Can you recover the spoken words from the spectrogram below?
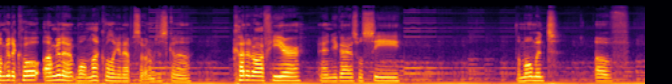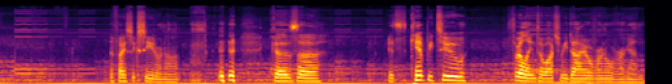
So I'm gonna call, I'm gonna, well I'm not calling an episode, I'm just gonna cut it off here, and you guys will see the moment of if I succeed or not. Because, uh, it can't be too thrilling to watch me die over and over again.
